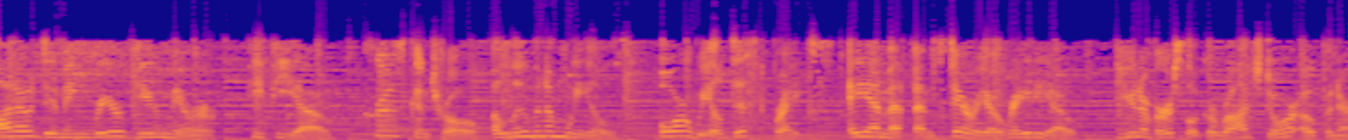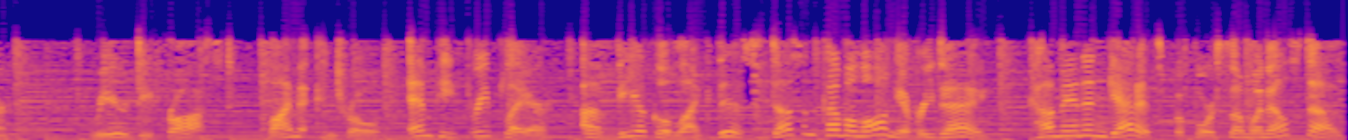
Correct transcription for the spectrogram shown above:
auto dimming rear view mirror, PPO, cruise control, aluminum wheels, four wheel disc brakes, AM FM stereo radio, universal garage door opener, rear defrost, climate control, MP3 player. A vehicle like this doesn't come along every day. Come in and get it before someone else does.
